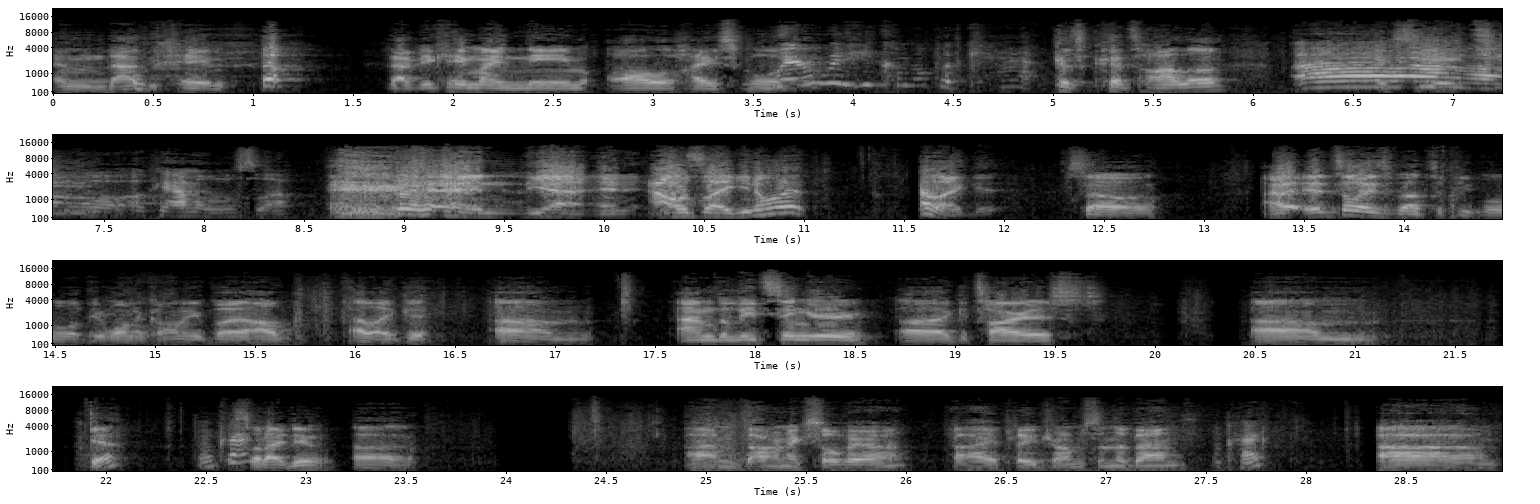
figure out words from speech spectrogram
and that became that became my name all of high school. Where would he come up with cat? Because Catala, Oh, okay. I'm a little slow. and yeah, and I was like, you know what? I like it. So I, it's always up to people what they want to call me, but I'll I like it. Um, I'm the lead singer, uh, guitarist. Um, yeah, Okay. that's what I do. Uh, I'm Dominic Silvera. I play drums in the band. Okay. Um,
